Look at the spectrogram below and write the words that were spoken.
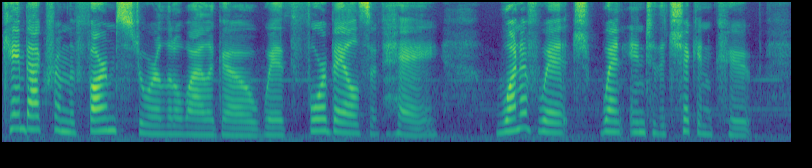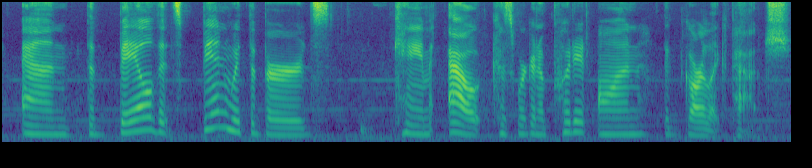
Came back from the farm store a little while ago with four bales of hay, one of which went into the chicken coop and the bale that's been with the birds came out because we're going to put it on the garlic patch.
